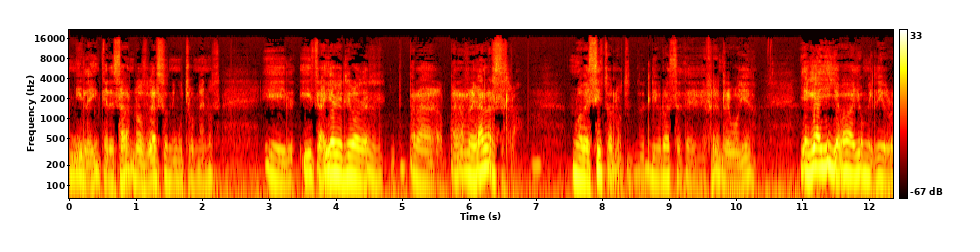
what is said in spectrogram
Ni le interesaban los versos, ni mucho menos. Y, y traía el libro para, para regalárselo, nuevecito el, libro ese de Efren Rebolledo. Llegué allí, llevaba yo mi libro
